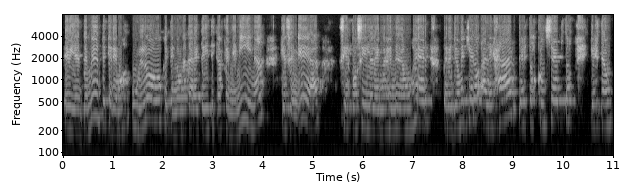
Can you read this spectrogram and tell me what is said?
Evidentemente queremos un logo que tenga una característica femenina, que se vea, si es posible, la imagen de la mujer, pero yo me quiero alejar de estos conceptos que están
